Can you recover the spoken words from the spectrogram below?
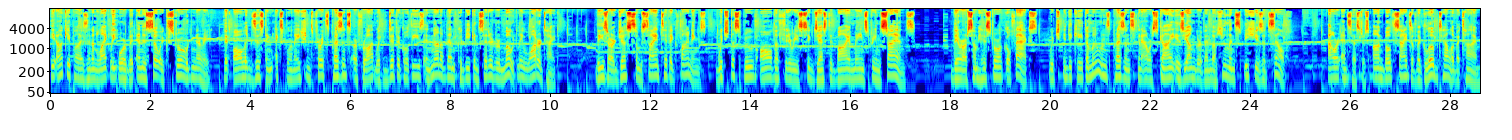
It occupies an unlikely orbit and is so extraordinary that all existing explanations for its presence are fraught with difficulties and none of them could be considered remotely watertight. These are just some scientific findings, which disprove all the theories suggested by mainstream science. There are some historical facts, which indicate the moon's presence in our sky is younger than the human species itself. Our ancestors on both sides of the globe tell of a time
